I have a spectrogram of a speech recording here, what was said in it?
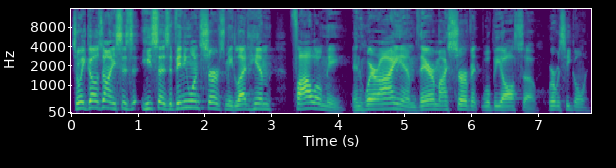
So he goes on, he says, he says, If anyone serves me, let him follow me. And where I am, there my servant will be also. Where was he going?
